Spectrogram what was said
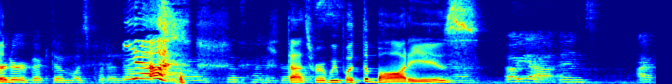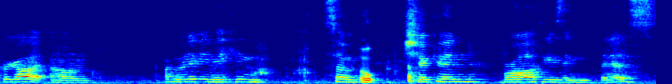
murder victim was put in there. Yeah. So that's kind of gross. That's where we put the bodies. Yeah. Oh yeah, and I forgot. Um, I'm gonna be making some Oh. chicken broth using this.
